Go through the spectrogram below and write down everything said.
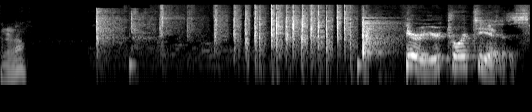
I don't know. Here are your tortillas.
